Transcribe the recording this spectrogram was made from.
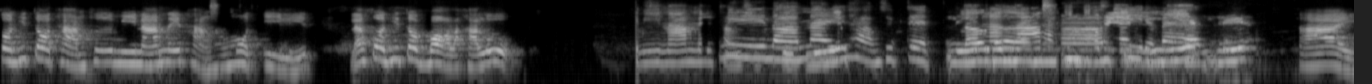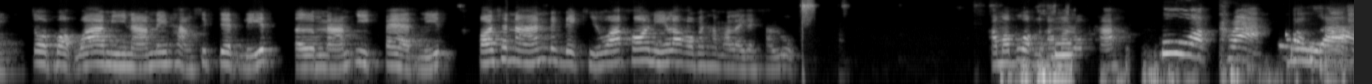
ส่วนที่โจทย์ถามคือมีน้ำในถังทั้งหมดกี่ลิตร แล้วส่วนที่โจทย์บอกล่ะคะลูก มีน้ำในถังมีสิบน้ำเจ็ดในลิตร ถังสิบเจ็ดลิเติตรมน้ำอีกน้ำแปดอีกลิแปตรดลิตรใช่ โจทย์บอกว่ามีน้ำในถัง 17 ลิตร เติมน้ำอีก 8 ลิตร เพราะฉะนั้นเด็ก ๆ คิดว่าข้อนี้เราเอามาทำอะไรกันคะลูก เอามาบวกหรือเอามาลบคะบวกค่ะบวก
